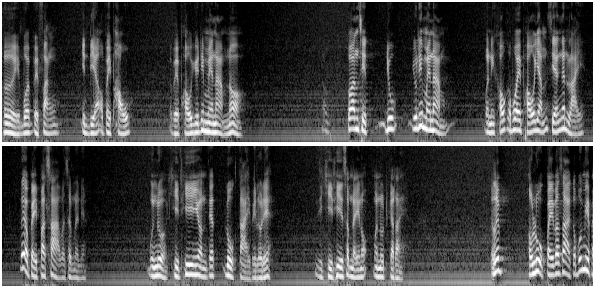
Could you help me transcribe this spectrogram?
เฮ้ยบอยไปฝัง อินเดียเอาไปเผาเอาไปเผาอยู่ที่แม่น้ำนอก่อนสิทธิ์อยู่อยู่ที่แม่น้ำวันนี้เขาก็บอยเผายำเสียเงินไหลแล้วเอาไปปราสาทว่าสำนักเนี่ยมึงดูขี่ที่ย้อนแต่ลูกตายไปเลยเด้สิขี่ที่สำไหนเนาะมนุษย์ก็ได้แล้ว เอาลูกไปภาษาก็บ่มีไผ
